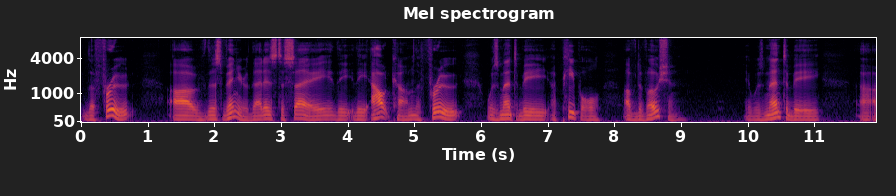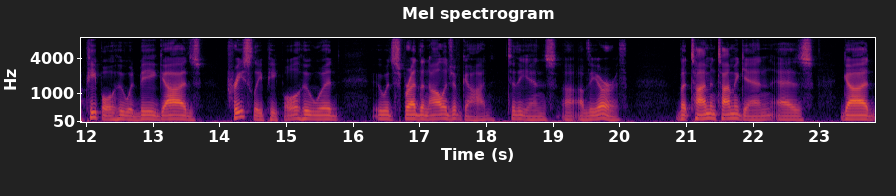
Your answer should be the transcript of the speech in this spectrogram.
the fruit of this vineyard. That is to say, the, the outcome, the fruit, was meant to be a people of devotion. It was meant to be uh, a people who would be God's priestly people who would, who would spread the knowledge of God to the ends uh, of the earth. But time and time again, as God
